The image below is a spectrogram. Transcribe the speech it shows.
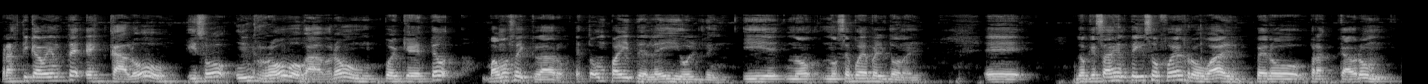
prácticamente escaló, hizo un robo, cabrón, porque este vamos a ser claros, esto es un país de ley y orden y no, no se puede perdonar. Eh, lo que esa gente hizo fue robar, pero cabrón,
